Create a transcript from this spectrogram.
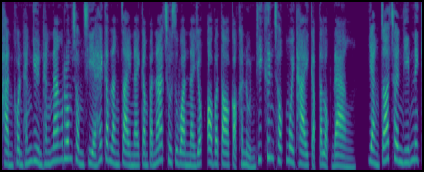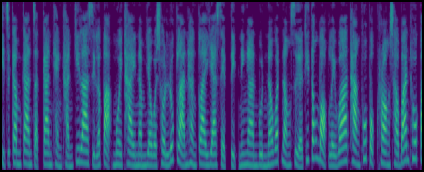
1,000 คนทั้งยืนทั้งนั่งร่วมชมเชียร์ให้กำลังใจนายกัมปนาทชูสุวรรณนายกอบตเกาะขนุนที่ขึ้นชกมวยไทยกับตลกดัง อย่างจอดเชิญยิ้มในกิจกรรมการจัดการแข่งขันกีฬาศิลปะมวยไทยนำเยาวชนลูกหลานห่างไกลยาเสพติดในงานบุญณวัดหนองเสือที่ต้องบอกเลยว่าทางผู้ปกครองชาวบ้านทั่วไป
